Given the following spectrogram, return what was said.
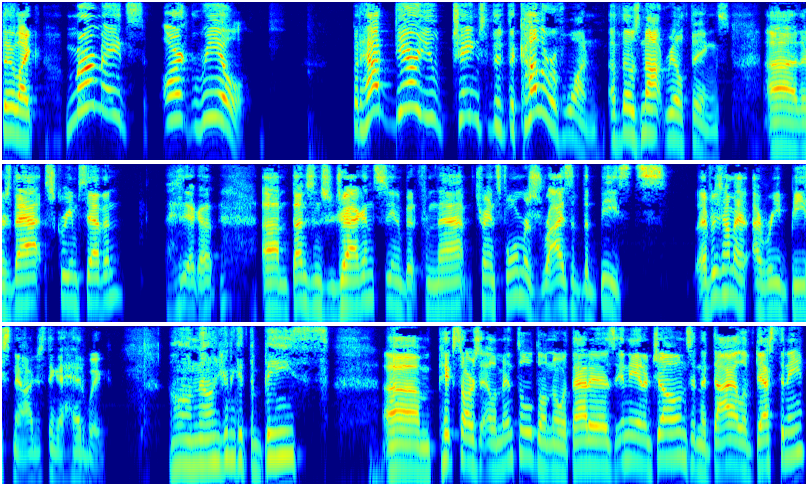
They're like, mermaids aren't real. But how dare you change the, the color of one of those not real things? Uh, there's that. Scream 7. I got um, Dungeons and Dragons, seeing a bit from that. Transformers: Rise of the Beasts. Every time I, I read Beast now, I just think of Hedwig. Oh no, you're gonna get the beasts. Um, Pixar's Elemental, don't know what that is. Indiana Jones and the Dial of Destiny.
